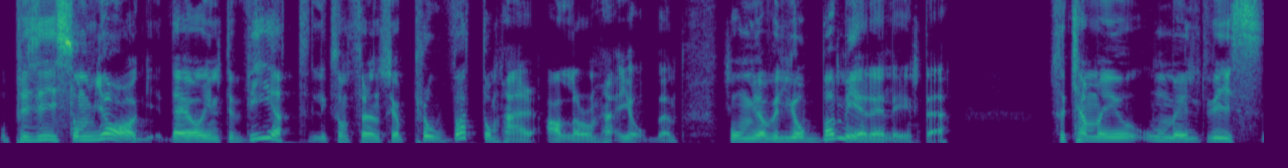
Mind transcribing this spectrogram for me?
Och precis som jag, där jag inte vet liksom förrän jag provat de här, alla de här jobben, om jag vill jobba med det eller inte, så kan man ju omöjligtvis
